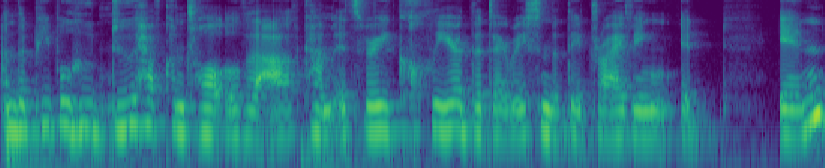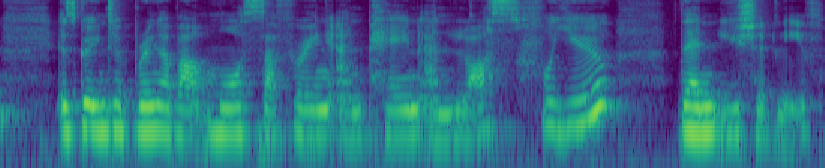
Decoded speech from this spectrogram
and the people who do have control over the outcome it's very clear the direction that they're driving it in is going to bring about more suffering and pain and loss for you then you should leave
